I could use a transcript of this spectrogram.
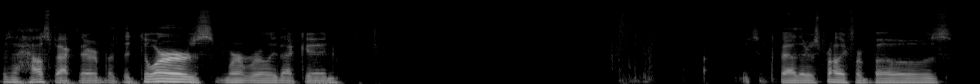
There's a house back there, but the doors weren't really that good. Some feathers, probably for bows.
